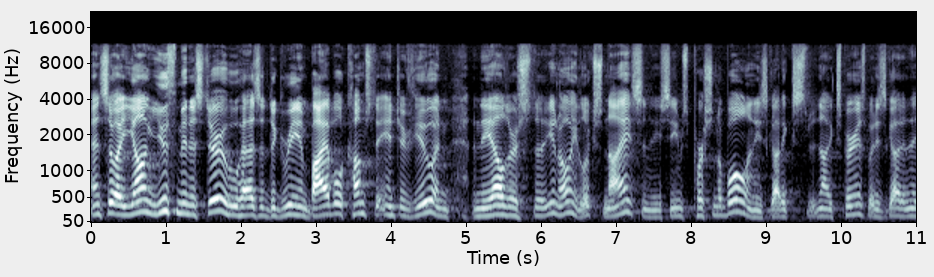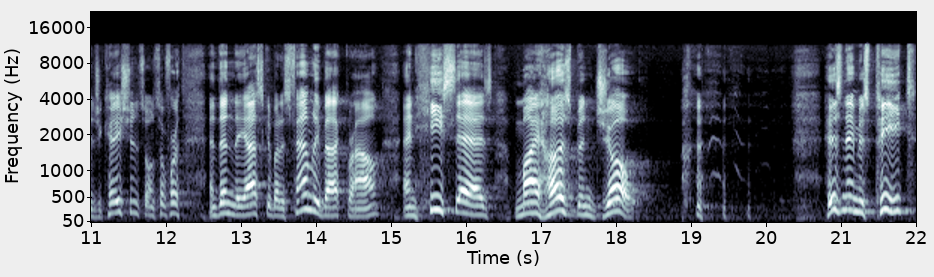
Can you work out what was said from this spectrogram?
And so a young youth minister who has a degree in Bible comes to interview and, and the elders, uh, you know, he looks nice and he seems personable and he's got, ex not experience, but he's got an education, so on and so forth. And then they ask about his family background and he says, my husband, Joe. His name is Pete,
